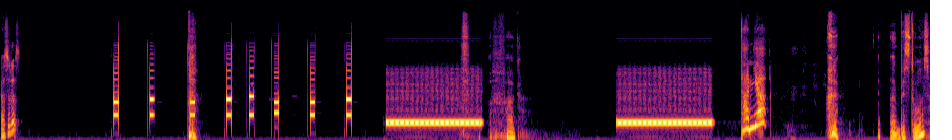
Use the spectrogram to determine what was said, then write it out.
Hörst du das? Fuck. Tanja? Äh, Bist du es?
